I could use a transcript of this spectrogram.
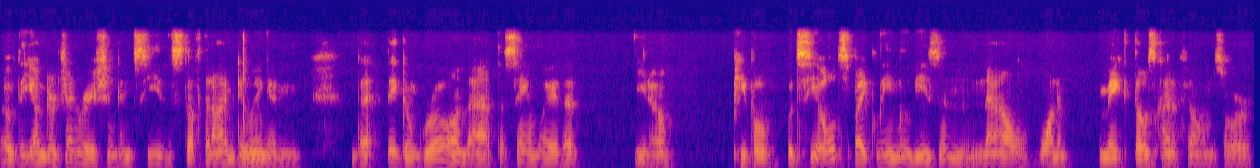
of the younger generation can see the stuff that I'm doing and that they can grow on that the same way that you know people would see old Spike Lee movies and now want to make those kind of films or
